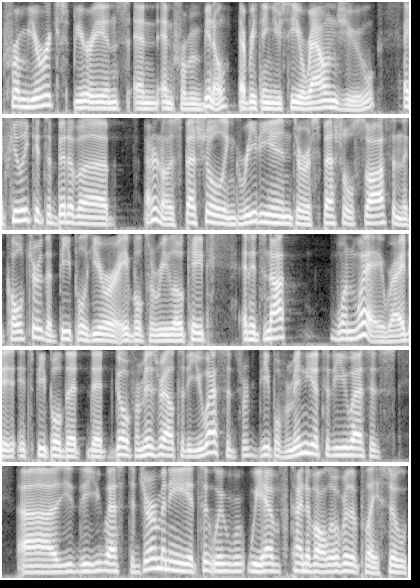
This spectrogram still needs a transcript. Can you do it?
From your experience and and from you know everything you see around you, I feel like it's a bit of a I don't know a special ingredient or a special sauce in the culture that people here are able to relocate, and it's not one way, right? It's people that that go from Israel to the U.S. It's people from India to the U.S. It's uh, the U.S. to Germany. It's we, we have kind of all over the place. So,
